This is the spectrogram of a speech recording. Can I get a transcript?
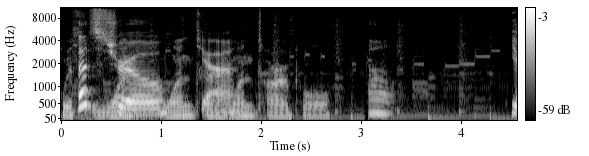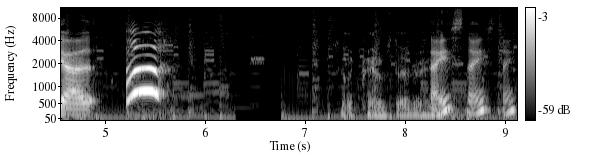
with That's one, true. One turn, Yeah. one tar pull. Oh. Yeah. I feel like Pam's dead right now. Nice, nice, nice.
